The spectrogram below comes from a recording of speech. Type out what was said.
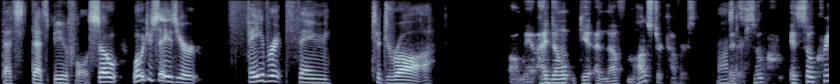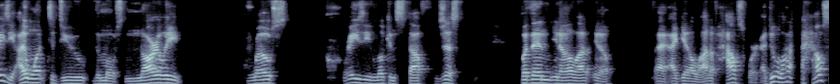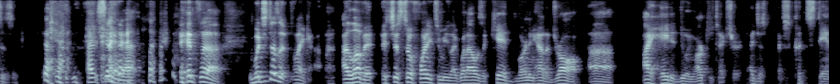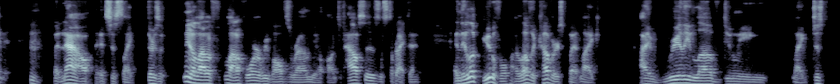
that's that's beautiful. So, what would you say is your favorite thing to draw? oh man i don't get enough monster covers monsters. It's so it's so crazy. I want to do the most gnarly, gross, crazy looking stuff. Just, but then you know a lot. You know, I, I get a lot of housework. I do a lot of houses. I'm seeing that. it's uh which doesn't like I love it. It's just so funny to me. Like when I was a kid learning how to draw, uh, I hated doing architecture. I just I just couldn't stand it. Hmm. But now it's just like there's a you know a lot of a lot of horror revolves around you know haunted houses and stuff like that, and they look beautiful. I love the covers, but like I really love doing like just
